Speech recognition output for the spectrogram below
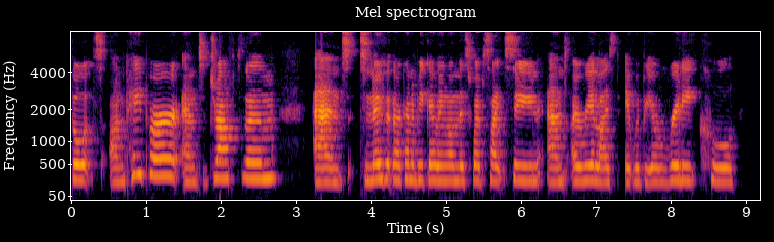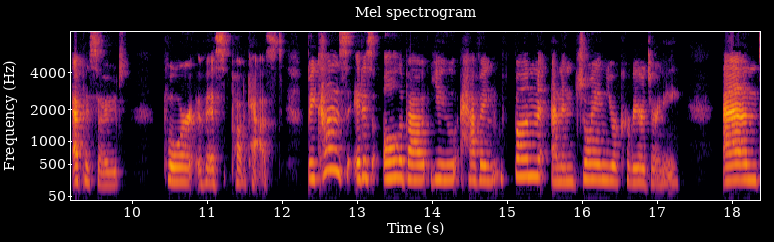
thoughts on paper and to draft them and to know that they're going to be going on this website soon. And I realized it would be a really cool episode for this podcast because it is all about you having fun and enjoying your career journey. And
